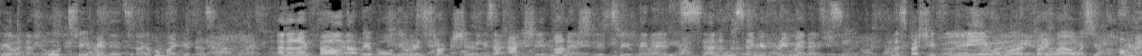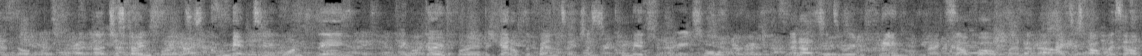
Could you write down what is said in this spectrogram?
feel, and then, oh, two minutes, like, oh my goodness. And then I felt that with all your instructions, I actually managed to do two minutes, and then the same with three minutes. And especially for me, what worked very well was your comment of uh, just going for it, commit to one thing and go for it, and get off the fence and just commit and talk. And that seemed to really free myself up and uh, I just felt myself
